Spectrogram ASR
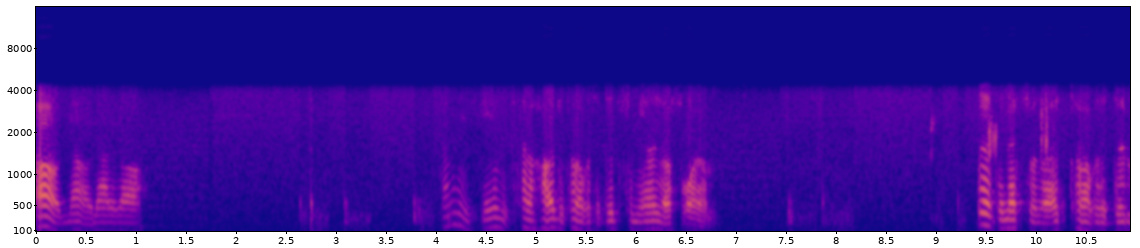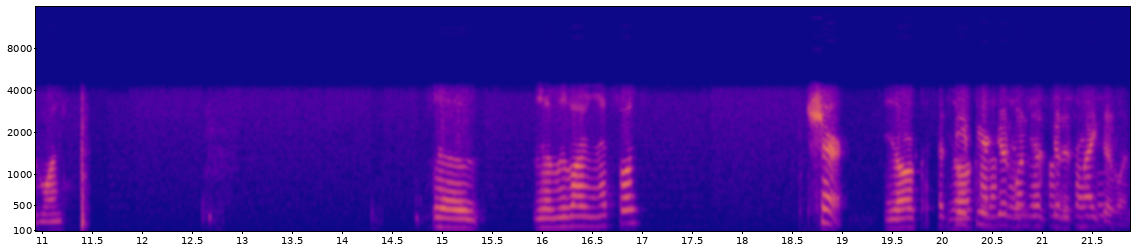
Oh no, not at all. Some of these games, it's kind of hard to come up with a good scenario for them. I feel like the next one, though, I can come up with a good one. So, we want to move on to the next one? Sure. You're all, Let's you're see all if your good one's as good the as my Titans? good one.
